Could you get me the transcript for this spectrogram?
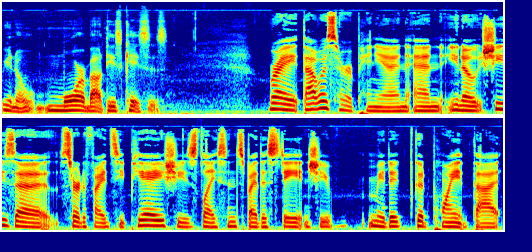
you know, more about these cases. Right, that was her opinion. And, you know, she's a certified CPA, she's licensed by the state, and she made a good point that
